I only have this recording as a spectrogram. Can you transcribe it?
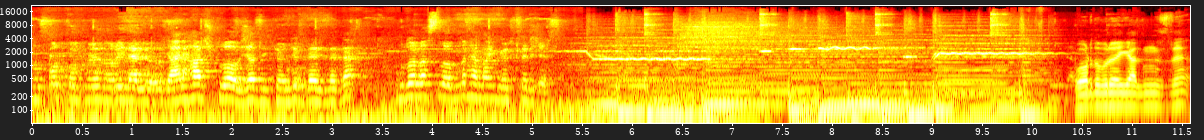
pasaport kontrolüne doğru ilerliyoruz. Yani harç pulu alacağız ilk önce vezneden. Bu da nasıl alınır hemen göstereceğiz. Bu arada buraya geldiğinizde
